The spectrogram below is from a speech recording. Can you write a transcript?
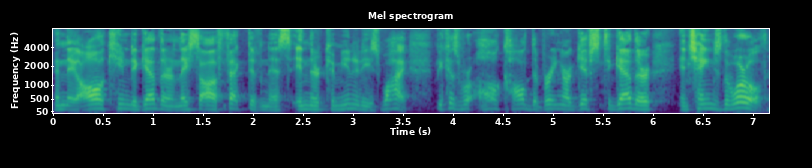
and they all came together and they saw effectiveness in their communities. Why? Because we're all called to bring our gifts together and change the world.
